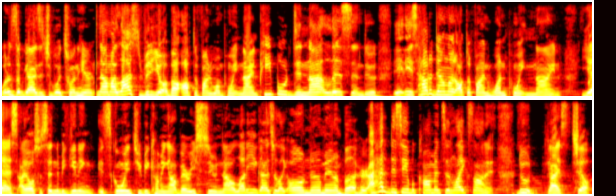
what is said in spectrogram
What is up guys, it's your boy Twin here. Now my last video about Optifine 1.9, people did not listen dude. It is how to download Optifine 1.9. Yes, I also said in the beginning, it's going to be coming out very soon. Now a lot of you guys are like, oh no man, I'm butthurt. I had to disable comments and likes on it. Dude, guys, chill.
